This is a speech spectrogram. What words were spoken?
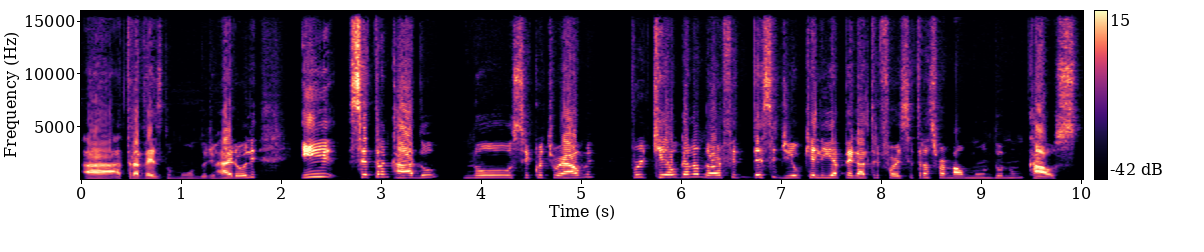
a, através do mundo de Hyrule e ser trancado no Secret Realm porque o Ganondorf decidiu que ele ia pegar a Triforce e transformar o mundo num caos.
